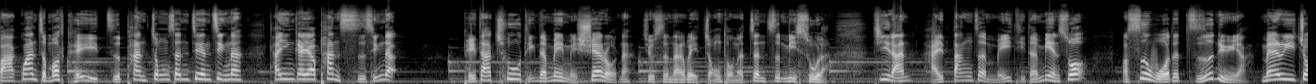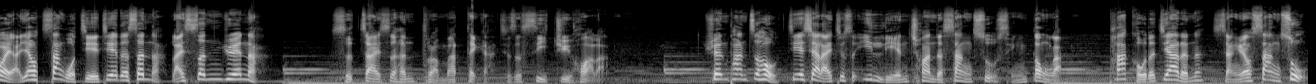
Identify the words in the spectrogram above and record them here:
法官怎么可以只判终身监禁呢？他应该要判死刑的。陪他出庭的妹妹 Cheryl 呢，就是那位总统的政治秘书了。既然还当着媒体的面说，啊，是我的子女啊，Mary Joy 啊，要上我姐姐的身啊，来申冤呐，实在是很 dramatic 啊，就是戏剧化了。宣判之后，接下来就是一连串的上诉行动了。Paco 的家人呢，想要上诉，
